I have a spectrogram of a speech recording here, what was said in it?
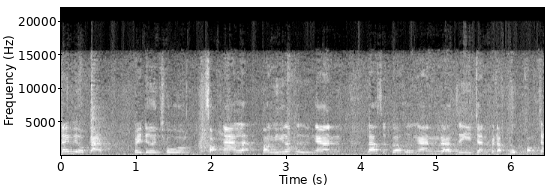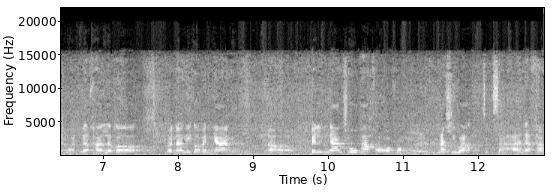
ได้มีโอกาสไปเดินโชว์สองงานละตอนนี้ก็คืองานล่าสุดก็คืองานราตรีจันทร์ประดับมุกของจังหวัดนะคะ แล้วก็ก่อนหน้านี้ก็เป็นงานเอ่อเป็นงานโชว์ผ้าขอของอาชีวศึกษานะคะ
